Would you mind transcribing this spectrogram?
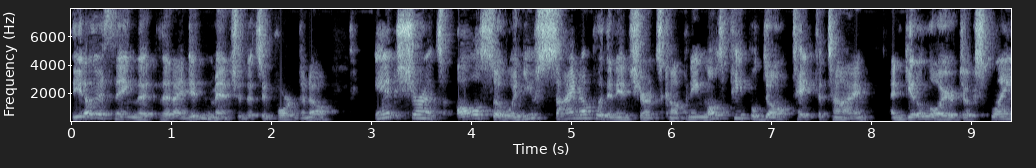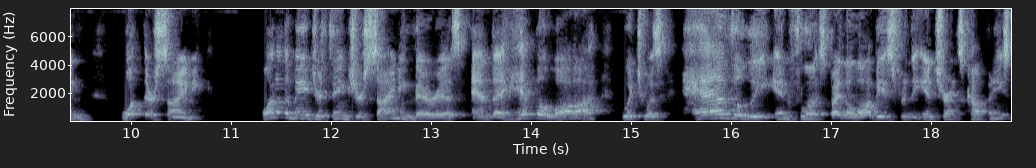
the other thing that, that I didn't mention that's important to know insurance also, when you sign up with an insurance company, most people don't take the time and get a lawyer to explain what they're signing. One of the major things you're signing there is, and the HIPAA law, which was heavily influenced by the lobbyists from the insurance companies,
